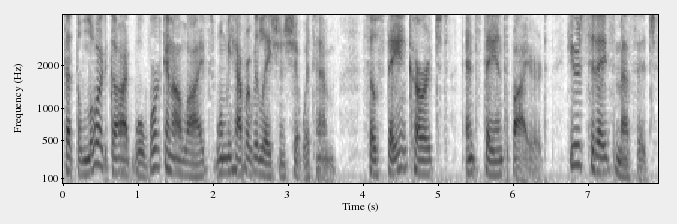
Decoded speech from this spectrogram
that the Lord God will work in our lives when we have a relationship with Him. So stay encouraged and stay inspired. Here's today's message,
